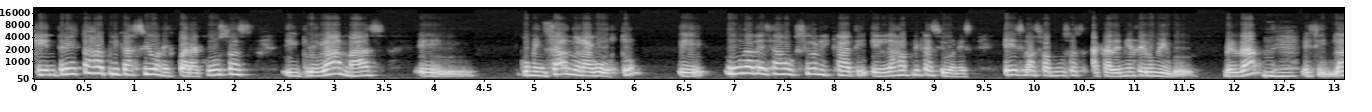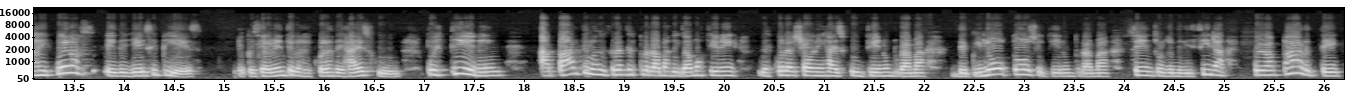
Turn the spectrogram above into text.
que entre estas aplicaciones para cosas y programas, eh, comenzando en agosto, una de esas opciones, Katy, en las aplicaciones es las famosas academias de Louisville, ¿verdad? Es decir, las escuelas de JCPS, especialmente las escuelas de high school, pues tienen aparte de los diferentes programas, digamos, la Escuela Shawnee High School, tiene un programa de pilotos y tiene un programa centro de medicina, pero aparte,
